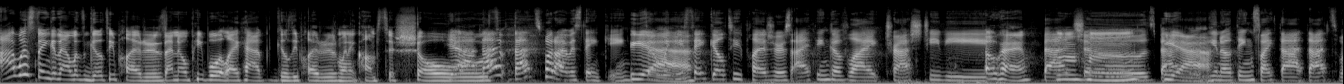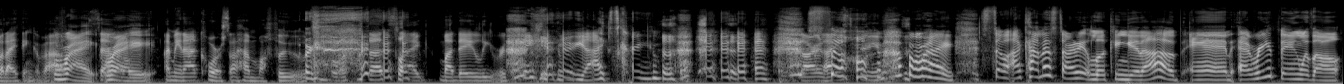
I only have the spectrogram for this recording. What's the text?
I was thinking that was guilty pleasures. I know people like have guilty pleasures when it comes to shows. Yeah, that, that's what I was thinking. So when you say guilty pleasures, I think of like trash TV, okay. bad Mhm. shows, bad, Yeah. you know, things like that. That's what I think about. Right, right. I mean, of course, I have my food. That's like my daily routine. yeah, ice cream. Darn ice cream. right. So I kind of started looking it up, and everything was all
